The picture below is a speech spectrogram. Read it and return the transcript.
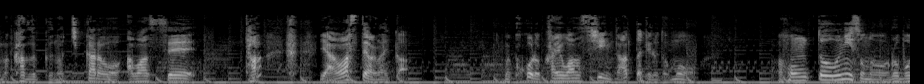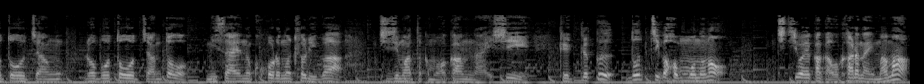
まあ、家族の力を合わせた いや、合わせてはないか。まあ、心通わすシーンってあったけれども、ま本当にそのロボ父ちゃん、ロボ父ちゃんとミサイルの心の距離が縮まったかもわかんないし、結局、どっちが本物の父親かがわからないまま、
